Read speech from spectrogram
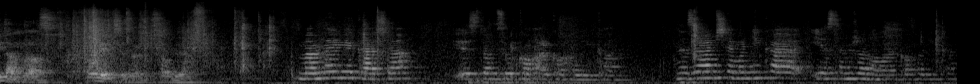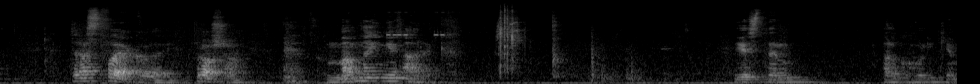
Witam Was. Powiedzcie coś o sobie. Mam na imię Kasia. Jestem córką alkoholika. Nazywam się Monika i jestem żoną alkoholika. Teraz Twoja kolej. Proszę. Mam na imię Arek. Jestem alkoholikiem.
